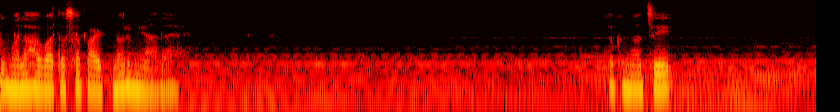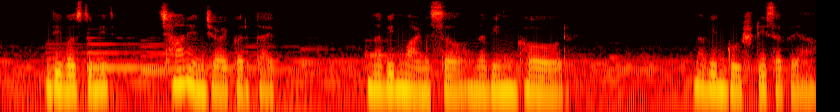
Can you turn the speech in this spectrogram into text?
तुम्हाला हवा तसा पार्टनर मिळाला आहे लग्नाचे दिवस तुम्ही छान एन्जॉय करतायत. नवीन माणसं नवीन घर नवीन गोष्टी सगळ्या.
